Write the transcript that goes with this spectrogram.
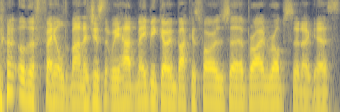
other failed managers that we had, maybe going back as far as uh, Brian Robson, I guess.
